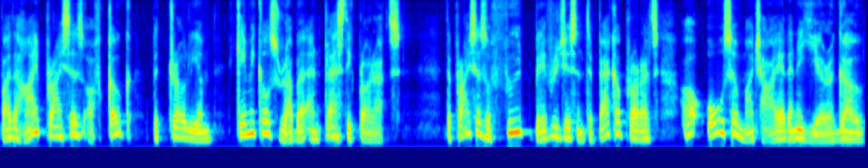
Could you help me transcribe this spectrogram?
by the high prices of coke, petroleum, chemicals, rubber, and plastic products. The prices of food, beverages, and tobacco products are also much higher than a year ago.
